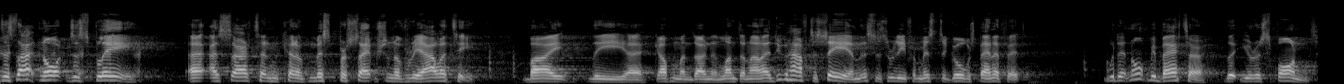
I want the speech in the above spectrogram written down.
Does that not display uh, a certain kind of misperception of reality by the uh, government down in London? And I do have to say, and this is really for Mr Gove's benefit, would it not be better that you respond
